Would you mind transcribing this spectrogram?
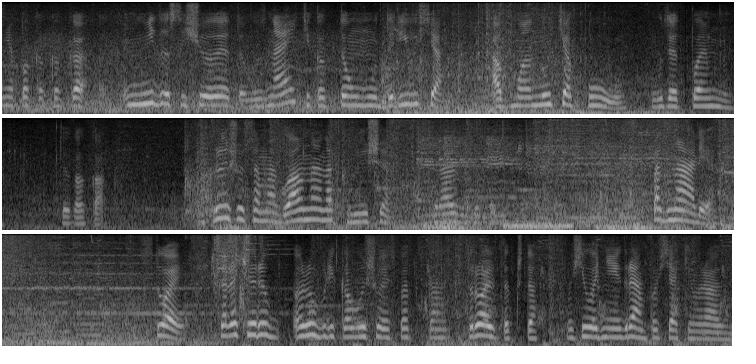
меня пока как Нидос еще это, вы знаете, как-то умудрился обмануть акулу. Вот это пойму. Это как? На крышу самое главное на крыше. Сразу заходить. Погнали. Стой. Короче, руб- рубрика вышла из-под контроля, так что мы сегодня играем по всяким разным.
